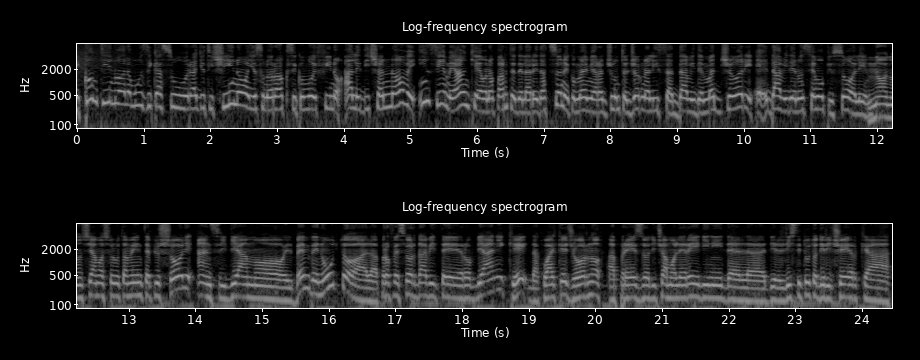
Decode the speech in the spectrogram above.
E continua la musica su Radio Ticino, io sono Roxy con voi fino alle 19, insieme anche a una parte della redazione, con me mi ha raggiunto il giornalista Davide Maggiori e Davide non siamo più soli. No, non siamo assolutamente più soli, anzi diamo il benvenuto al professor Davide Robbiani che da qualche giorno ha preso diciamo le redini del, dell'istituto di ricerca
